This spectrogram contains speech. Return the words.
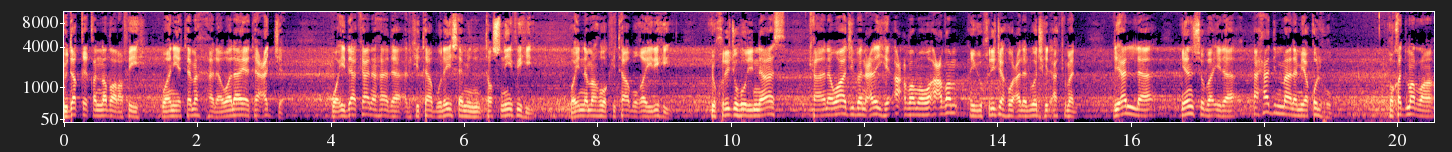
يدقق النظر فيه وأن يتمهل ولا يتعجل. وإذا كان هذا الكتاب ليس من تصنيفه وإنما هو كتاب غيره يخرجه للناس كان واجبا عليه أعظم وأعظم أن يخرجه على الوجه الأكمل لئلا ينسب إلى أحد ما لم يقله. وقد مر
